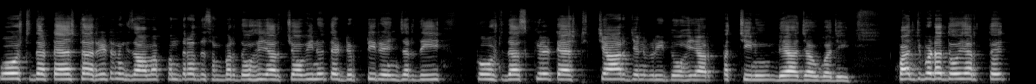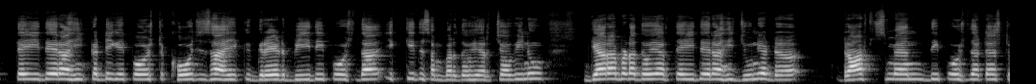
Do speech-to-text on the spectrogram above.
ਪੋਸਟ ਦਾ ਟੈਸਟ ਆ, ਰਿਟਨ ਐਗਜ਼ਾਮ ਆ 15 ਦਸੰਬਰ 2024 ਨੂੰ ਤੇ ਡਿਪਟੀ ਰੇਂਜਰ ਦੀ ਪੋਸਟ ਦਾ ਸਕਿੱਲ ਟੈਸਟ 4 ਜਨਵਰੀ 2025 ਨੂੰ ਲਿਆ ਜਾਊਗਾ ਜੀ। 5 ਬੜਾ 2023 ਦੇ ਰਾਹੀਂ ਕੱਢੀ ਗਈ ਪੋਸਟ ਖੋਜ ਸਹਾਇਕ ਗ੍ਰੇਡ B ਦੀ ਪੋਸਟ ਦਾ 21 ਦਸੰਬਰ 2024 ਨੂੰ 11 ਬੜਾ 2023 ਦੇ ਰਾਹੀਂ ਜੂਨੀਅਰ ਡਰਾਫਟਸਮੈਨ ਦੀ ਪੋਸਟ ਦਾ ਟੈਸਟ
